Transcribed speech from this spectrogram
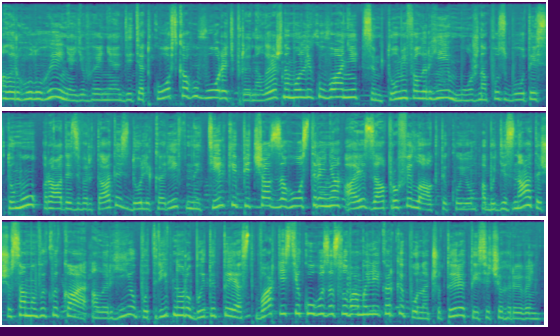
Алергологиня Євгенія Дітятковська говорить, при належному лікуванні симптомів алергії можна позбутись. Тому радить звертатись до лікарів не тільки під час загострення, а й за профілактикою. Аби дізнатися, що саме викликає алергію, потрібно робити тест, вартість якого, за словами лікарки, понад 4 тисячі гривень.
